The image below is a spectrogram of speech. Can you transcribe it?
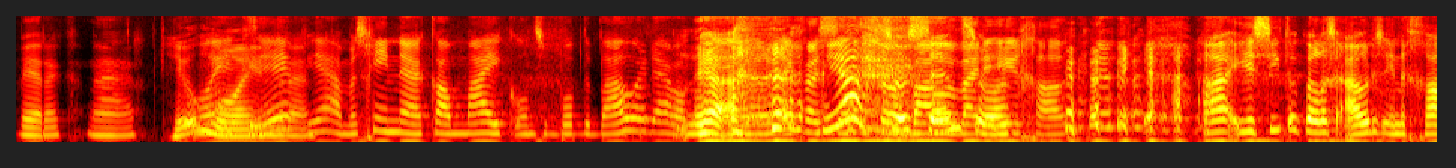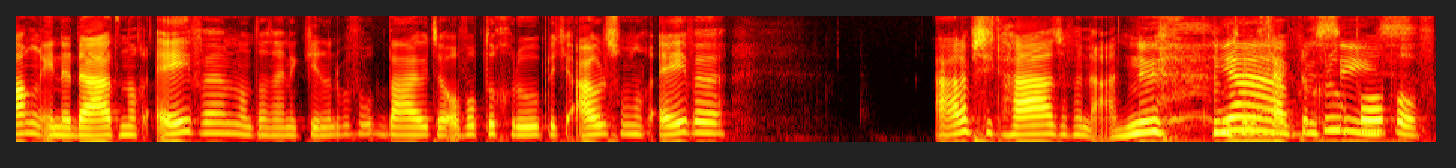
werk naar... Heel Mooie mooi. tip. Ja, misschien eh, kan Mike, onze Bob de Bouwer, daar wat Ja. mee, eh, even een Ja, sensor bouwen bij de ingang. Ah, je ziet ook wel eens ouders in de gang inderdaad nog even, want dan zijn de kinderen bijvoorbeeld buiten of op de groep, dat je ouders soms nog even adem ziet hazen van nou, nu, Ja, ga ik de groep op of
